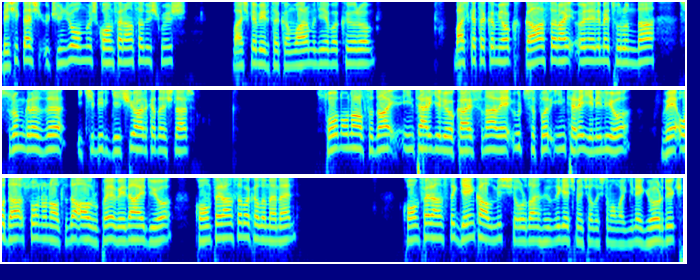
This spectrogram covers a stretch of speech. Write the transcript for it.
Beşiktaş 3. olmuş. Konferansa düşmüş. Başka bir takım var mı diye bakıyorum. Başka takım yok. Galatasaray ön eleme turunda Strumgraz'ı 2-1 geçiyor arkadaşlar. Son 16'da Inter geliyor karşısına ve 3-0 Inter'e yeniliyor. Ve o da son 16'da Avrupa'ya veda ediyor. Konferansa bakalım hemen. Konferansta Genk almış. Oradan hızlı geçmeye çalıştım ama yine gördük.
